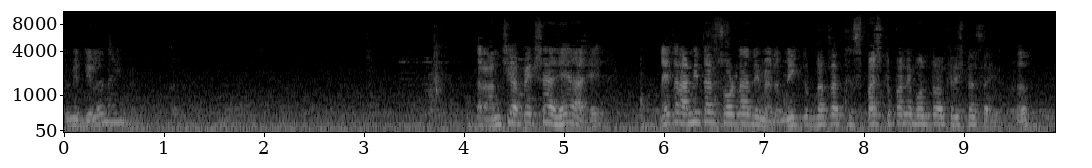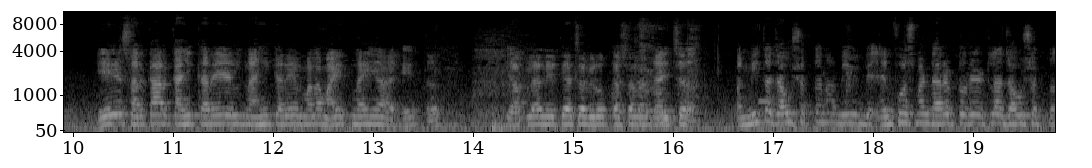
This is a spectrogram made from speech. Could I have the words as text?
तुम्ही दिलं नाही. तर आमची अपेक्षा हे आहे. नाहीतर आम्ही तर सोडणार नाही मॅडम. मी मतलब स्पष्टपणे बोलतो कृष्ण साहेब. हं? सरकार काही करेल नाही करेल मला माहीत नाही आहे? की आपल्या नेत्याचा विरोध कशाला जायचं? पण मी तर जाऊ शकतो ना. मी एन्फोर्समेंट डायरेक्टोरेटला जाऊ शकतो.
